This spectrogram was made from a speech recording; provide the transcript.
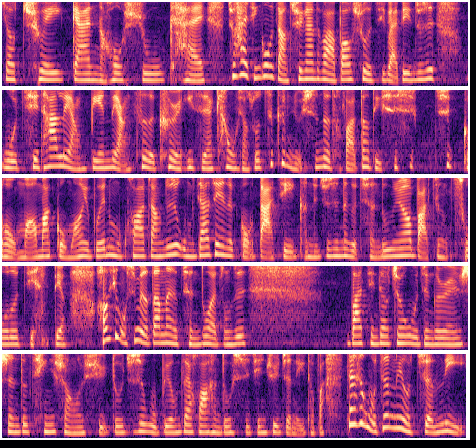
要吹干，然后梳开。就他已经跟我讲吹干头发，不知道说了几百遍。就是我其他两边两侧的客人一直在看我，想说这个女生的头发到底是是是狗毛吗？狗毛也不会那么夸张，就是我们家这边的狗打结可能就是那个程度，因为要把整撮都剪掉。好险我是没有到那个程度啊。总之。我把它剪掉之后，我整个人生都清爽了许多。就是我不用再花很多时间去整理头发，但是我真的没有整理，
